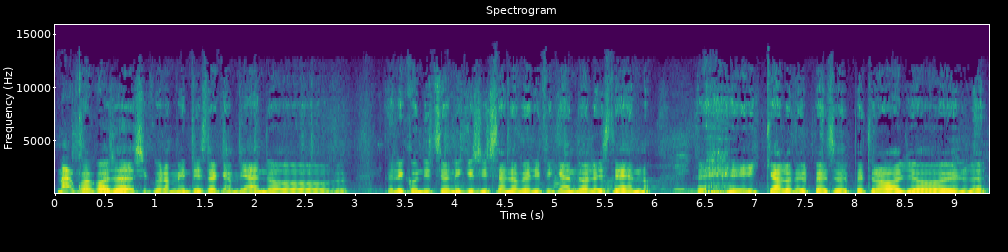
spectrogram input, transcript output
Ma qualcosa sicuramente sta cambiando per le condizioni che si stanno verificando all'esterno. Eh, il calo del prezzo del petrolio, il,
